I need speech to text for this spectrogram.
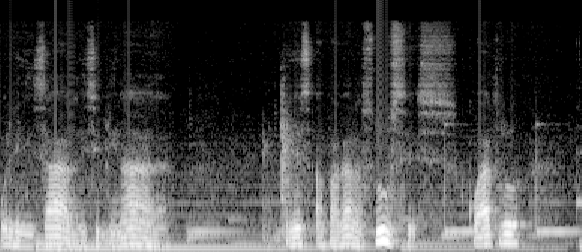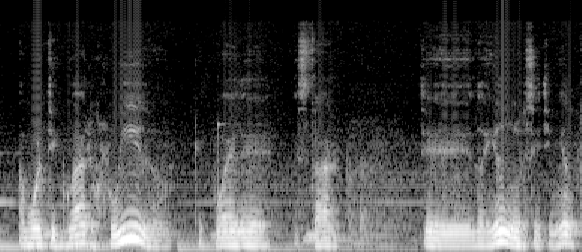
organizada, disciplinada. Três, apagar as luzes. Quatro, amortiguar o ruído que pode estar te dañando os sentimentos.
